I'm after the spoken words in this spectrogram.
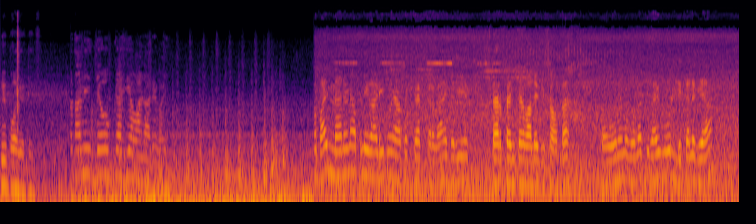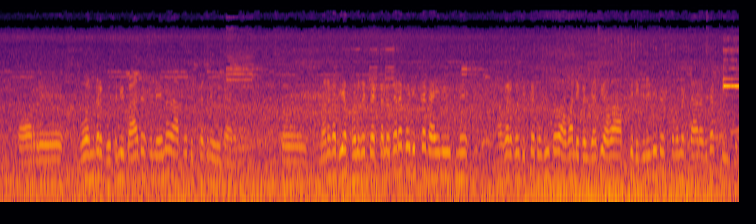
बी पॉजिटिव पता नहीं देखो कैसी आवाज़ आ रही है भाई। तो भाई मैंने ना अपनी गाड़ी को यहाँ पे चेक करवाया इधर ये टायर पंचर वाले की शॉप है। तो उन्होंने बोला कि भाई वो निकल गया और वो अंदर घुस नहीं पाया था इसलिए ना आपको दिक्कत नहीं हुई टायर में तो मैंने कहा भैया खोल के चेक कर लो। कह रहा कोई दिक्कत आई नहीं इसमें। अगर कोई दिक्कत होती तो हवा निकल जाती हवा आपकी निकली नहीं तो इसका मतलब टायर अभी तक ठीक है।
